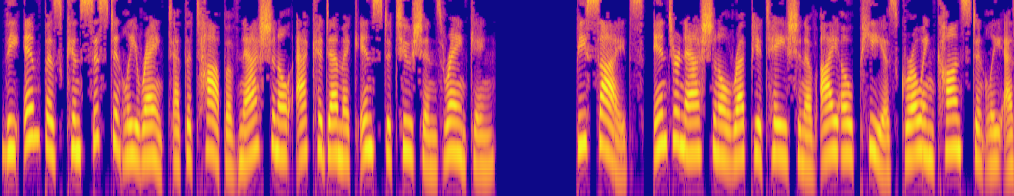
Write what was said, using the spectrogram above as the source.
The IMP is consistently ranked at the top of national academic institutions ranking. Besides, international reputation of IOP is growing constantly as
